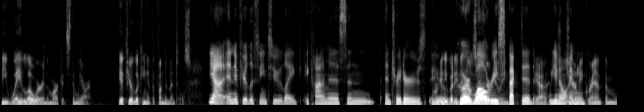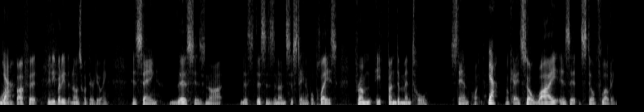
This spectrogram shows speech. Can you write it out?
be way lower in the markets than we are, if you're looking at the fundamentals. Yeah, and if you're listening to like economists and and traders who, anybody who are well respected, Yeah. you know, Jeremy I mean, Grantham, Warren Yeah. Buffett, anybody that knows what they're doing is saying this is not this this is an unsustainable place from a fundamental standpoint. yeah, Okay, so why is it still floating?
